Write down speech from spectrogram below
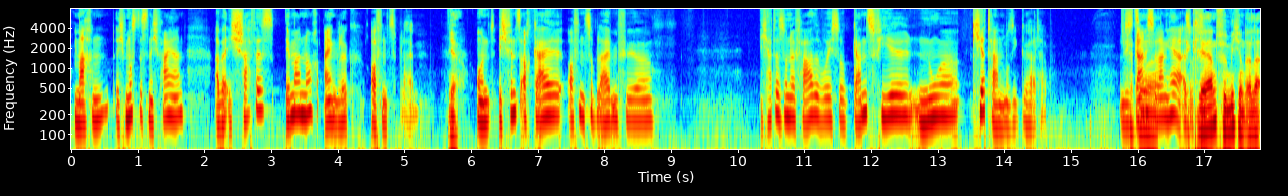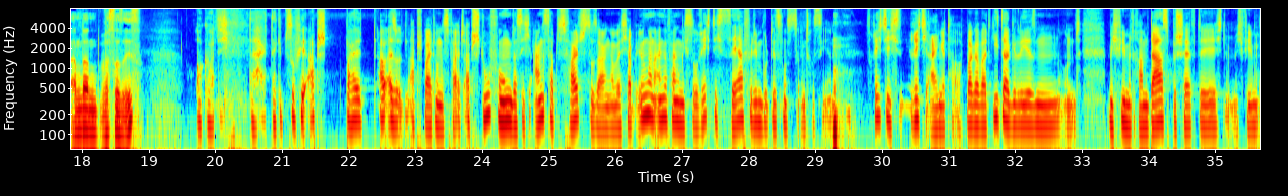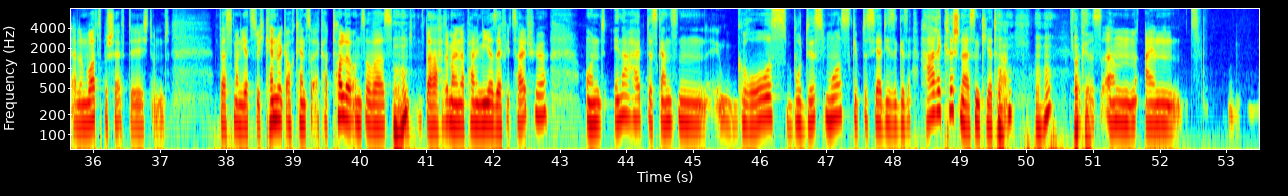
machen. Ich muss das nicht feiern, aber ich schaffe es immer noch, ein Glück offen zu bleiben. Ja. Und ich finde es auch geil, offen zu bleiben für. Ich hatte so eine Phase, wo ich so ganz viel nur Kirtan-Musik gehört habe. Und die ist gar nicht so lange her. Also, Erklären für mich und alle anderen, was das ist? oh Gott, ich, da, da gibt es so viel Abspalt, also Abspaltung ist falsch, Abstufung, dass ich Angst habe, das falsch zu sagen. Aber ich habe irgendwann angefangen, mich so richtig sehr für den Buddhismus zu interessieren. Richtig, richtig eingetaucht. Bhagavad Gita gelesen und mich viel mit Ram Dass beschäftigt und mich viel mit Alan Watts beschäftigt und was man jetzt durch Kendrick auch kennt, so Eckhart Tolle und sowas. Mhm. Und da hatte man in der Pandemie ja sehr viel Zeit für. Und innerhalb des ganzen Großbuddhismus gibt es ja diese Ges Hare Krishna ist ein Kirtan. Mhm. Okay. Das ist ähm, ein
